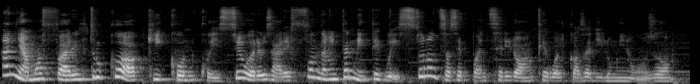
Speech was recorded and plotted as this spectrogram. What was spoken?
Andiamo a fare il trucco occhi con questo, io vorrei usare fondamentalmente questo, non so se poi inserirò anche qualcosa di luminoso.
